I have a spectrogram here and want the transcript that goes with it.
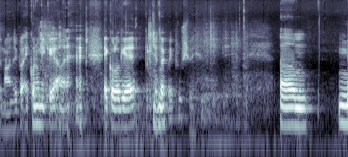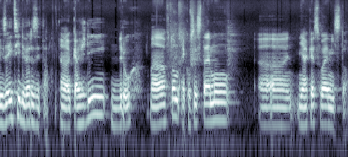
eh, mal řekl ekonomiky, ale ekologie, proč je to mhm. takový průšvih? Um, mizející diverzita. Eh, každý druh má v tom ekosystému nějaké svoje místo.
